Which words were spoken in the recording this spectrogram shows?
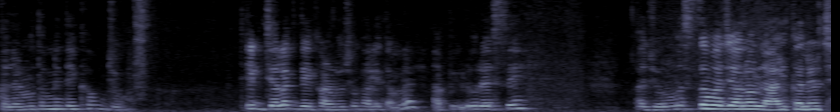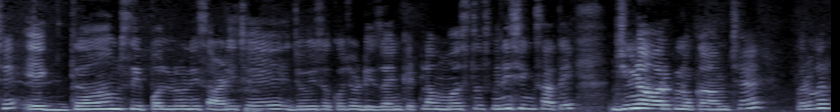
કલર હું તમને દેખાવું? જો. એક ઝલક દેખાડું છું ખાલી તમને. આ પીળો રહેશે. આ જો મસ્ત મજાનો લાલ કલર છે. એકદમ સિપલ્લુની સાડી છે. જોઈ શકો છો ડિઝાઇન કેટલા મસ્ત ફિનિશિંગ સાથે ઝીણા વર્કનું કામ છે. બરોબર?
